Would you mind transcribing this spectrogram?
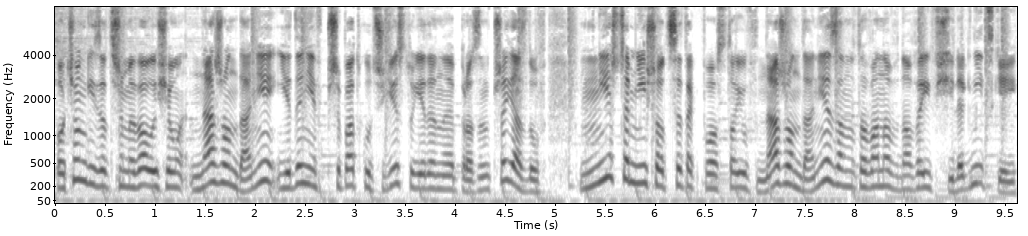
pociągi zatrzymywały się na żądanie jedynie w przypadku 31% przejazdów. Jeszcze mniejszy odsetek postojów na żądanie zanotowano w Nowej Wsi Legnickiej,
